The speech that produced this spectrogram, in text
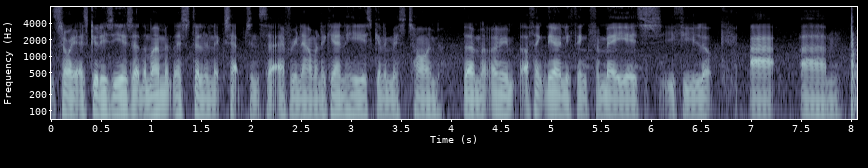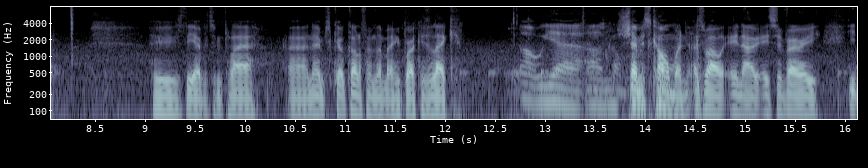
sorry, as good as he is at the moment, there's still an acceptance that every now and again he is going to miss time. Them. I mean, I think the only thing for me is if you look at um, who's the Everton player, uh, name's gone from them, who broke his leg. Oh yeah, um, Seamus Coleman as well. You know, it's a very you,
